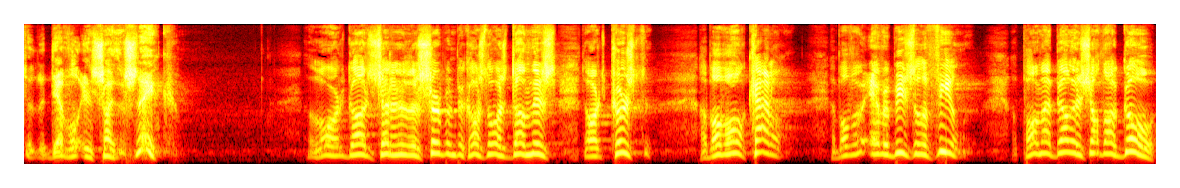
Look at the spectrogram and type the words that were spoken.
to the devil inside the snake, The Lord God said unto the serpent, Because thou hast done this, thou art cursed above all cattle, above every beast of the field. Upon thy belly shalt thou go,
